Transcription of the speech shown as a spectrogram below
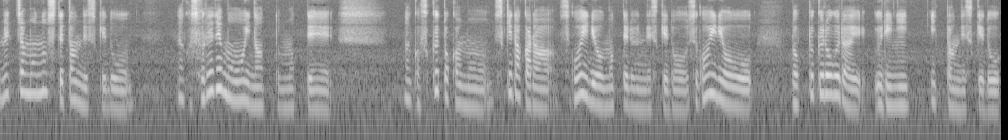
めっちゃ物捨てたんですけどなんかそれでも多いなって思ってなんか服とかも好きだからすごい量持ってるんですけどすごい量を6袋ぐらい売りに行って行ったんですけど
